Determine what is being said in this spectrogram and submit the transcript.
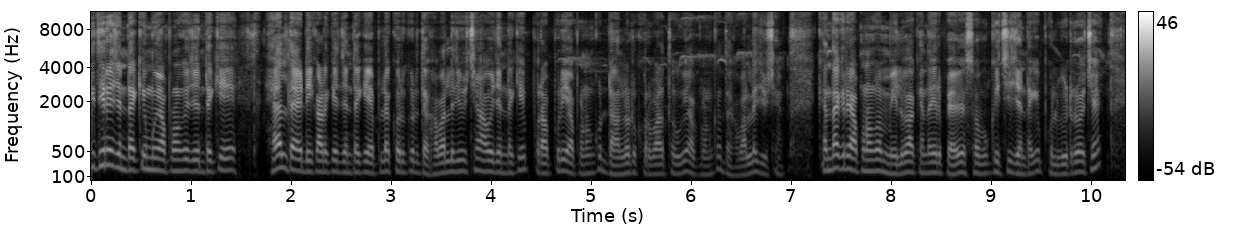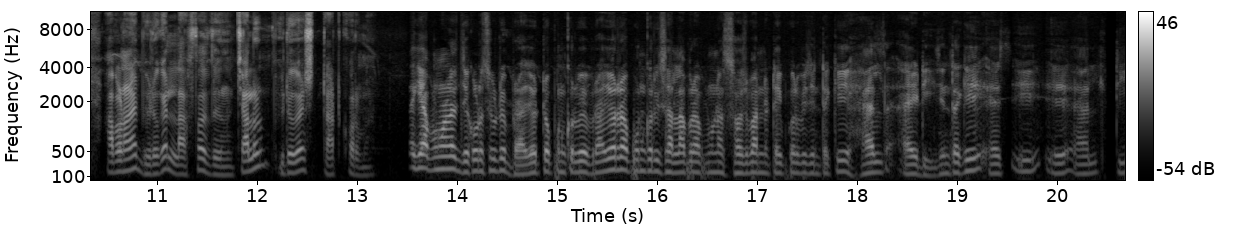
ইথিরে যেটা কি মুই আপনাকে যেটা কি হেলথ আইডি কার্ডকে যেটা কি আপ্লাই করি দেখাবার লাগে চুছেন আর যেটা কি পুরাপুরি আপনার ডাউনলোড করবার তো আপনাকে দেখাবার লাগে চুছেন কেনা করে আপনার মিলবা কেনা করে পাইবে সব কিছু যেটা কি ফুল ভিডিও আছে আপনার ভিডিওকে লাস্ট তো দেখুন চলুন ভিডিওকে স্টার্ট করবা দেখি আপনারা যে যেকোনো গোটে ব্রাউজরটা ওপন করবে ব্রাউজর ওপন করে সারা পরে আপনারা সর্চ বারনে টাইপ করবে যেটা কি হেলথ আইডি যেটা কি H E A L T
